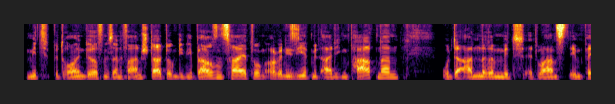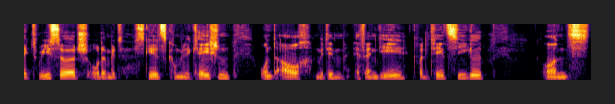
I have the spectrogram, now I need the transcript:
mit betreuen dürfen, ist eine Veranstaltung, die die Börsenzeitung organisiert mit einigen Partnern, unter anderem mit Advanced Impact Research oder mit Skills Communication und auch mit dem FNG Qualitätssiegel. Und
